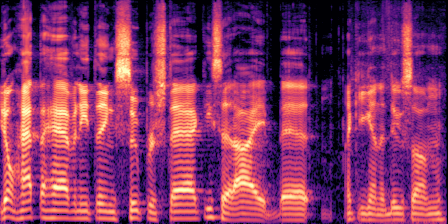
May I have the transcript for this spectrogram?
you don't have to have anything super stacked. He said, "I bet," like you're gonna do something.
